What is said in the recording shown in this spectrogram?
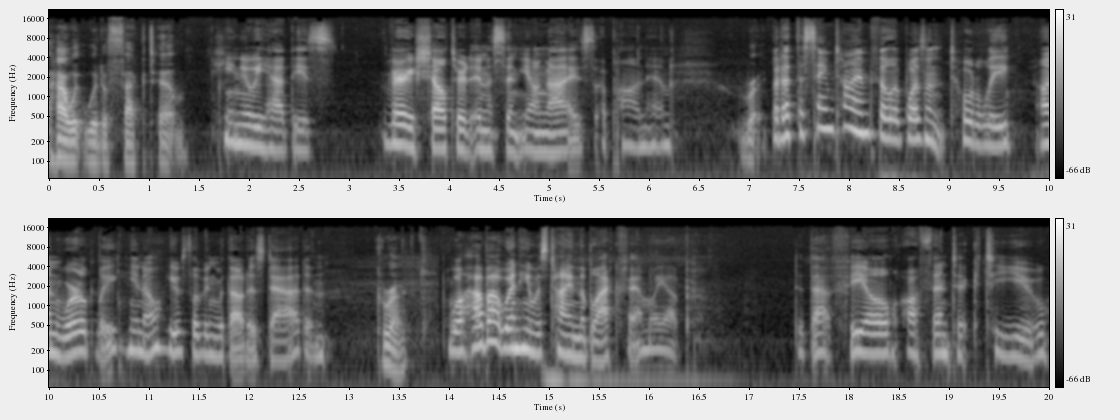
how it would affect him. He knew he had these very sheltered, innocent young eyes upon him. Right. But at the same time, Philip wasn't totally unworldly. You know, he was living without his dad. And, Correct. well, how about when he was tying the black family up? Did that feel authentic to you?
